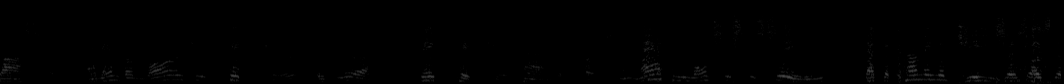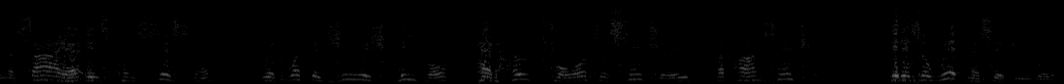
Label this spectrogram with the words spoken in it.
gospel. And in the larger picture, if you're a big picture Matthew wants us to see that the coming of Jesus as the Messiah is consistent with what the Jewish people had hoped for for century upon century. It is a witness, if you will,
